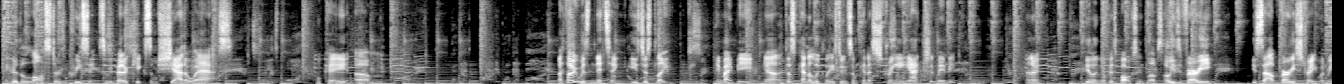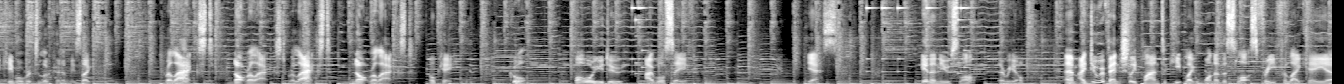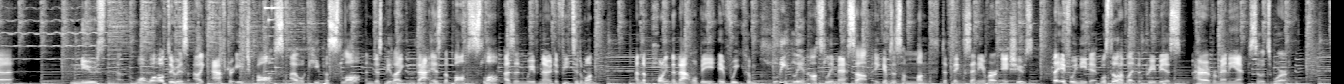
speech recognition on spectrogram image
I hear the lost are increasing, so we better kick some shadow ass. Okay, um... I thought he was knitting. He's just like, he might be. Yeah, it does kind of look like he's doing some kind of stringing action, maybe. Anyway, dealing with his boxing gloves. Oh, he's very, he sat up very straight when we came over to look at him. He's like, relaxed, not relaxed, relaxed, not relaxed. Okay, cool. What will you do? I will save. Yes. In a new slot. There we go. Um, I do eventually plan to keep like one of the slots free for like a uh, new. What what I'll do is like after each boss, I will keep a slot and just be like that is the boss slot, as in we've now defeated one. And the point of that will be if we completely and utterly mess up, it gives us a month to fix any of our issues. Like if we need it, we'll still have like the previous however many episodes worth.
